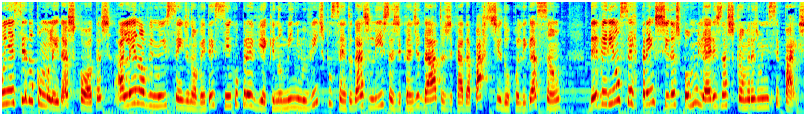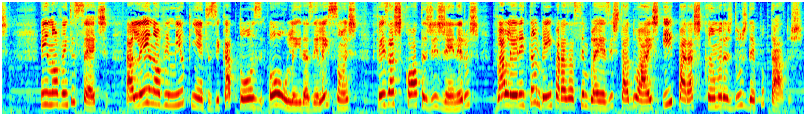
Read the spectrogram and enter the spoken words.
Conhecida como Lei das Cotas, a Lei 9100 de 95 previa que no mínimo 20% das listas de candidatos de cada partido ou coligação deveriam ser preenchidas por mulheres nas câmaras municipais. Em 97, a Lei 9514, ou Lei das Eleições, fez as cotas de gêneros valerem também para as assembleias estaduais e para as câmaras dos deputados.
